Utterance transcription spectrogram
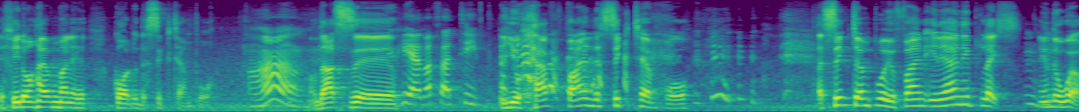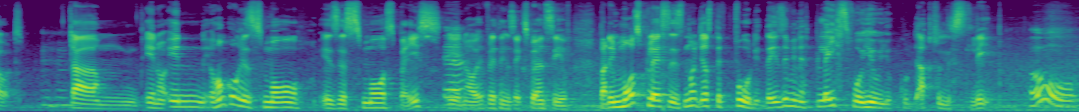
if you don't have money, go to the Sikh temple. Ah. That's uh, Yeah, that's a tip. you have find the Sikh temple. A Sikh temple you find in any place in the world. Um, you know, in Hong Kong is small is a small space. Yeah. You know, everything's expensive. But in most places, not just the food. There's even a place for you you could actually sleep. Oh.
